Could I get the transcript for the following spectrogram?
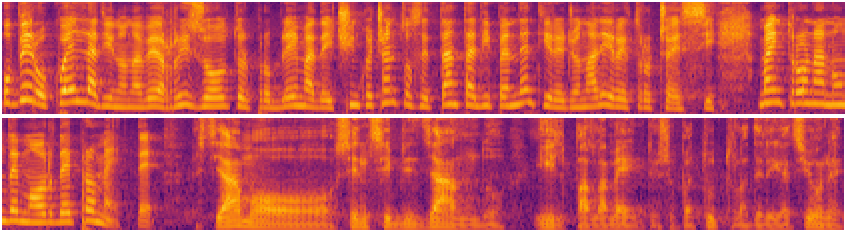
ovvero quella di non aver risolto il problema dei 570 dipendenti regionali retrocessi, ma Entrona non demorde e promette stiamo sensibilizzando il Parlamento e soprattutto la delegazione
